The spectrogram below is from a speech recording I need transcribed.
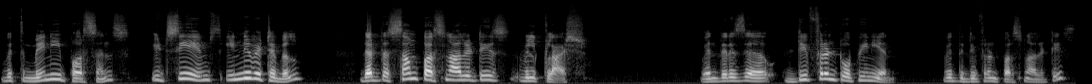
with many persons, it seems inevitable that the some personalities will clash. When there is a different opinion with different personalities,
